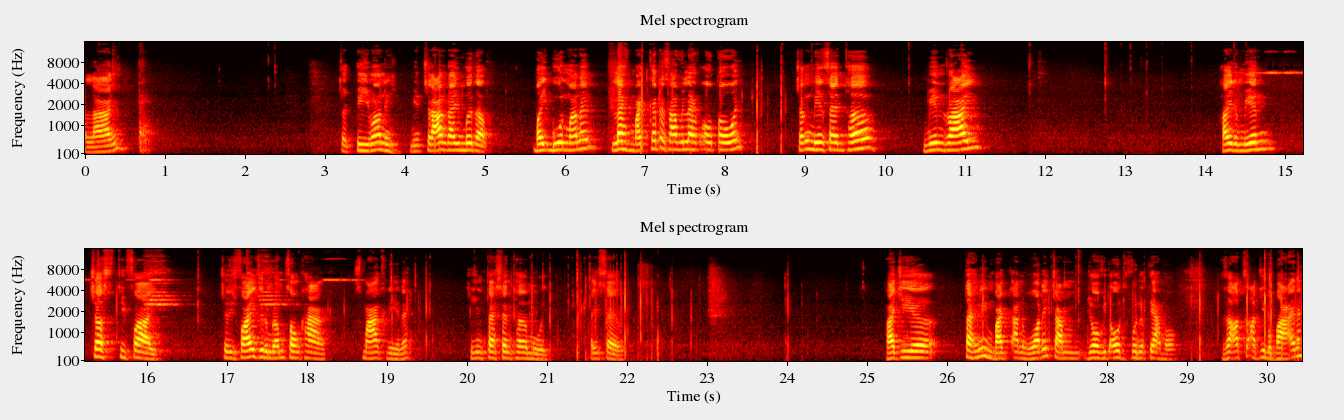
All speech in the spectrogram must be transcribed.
align ចុច2មកនេះមានច្រើនតែមើលតែ3 4មកហ្នឹងលេសមិនបាច់គិតទេសារវាលេសអូតូហ្នឹងអញ្ចឹងមាន center មាន right ហើយនឹងមាន justify justify គឺតម្រឹមសងខាង ស្មើគ្នាណាខ្ញុំ test center មួយហើយ save ហើយជាតេស្តនេះមិនបាច់អនុវត្តទេចាំយកវីដេអូទៅធ្វើនៅផ្ទះហ្មងវាអត់អត់ជាពិបាកទេណា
